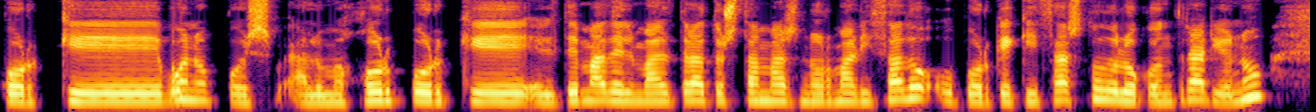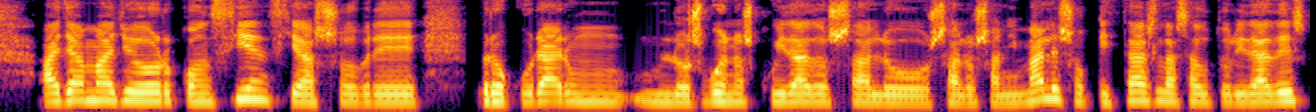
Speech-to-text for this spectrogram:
porque, bueno, pues a lo mejor porque el tema del maltrato está más normalizado o porque quizás todo lo contrario, ¿no? Haya mayor conciencia sobre procurar los buenos cuidados a los, a los animales o quizás las autoridades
